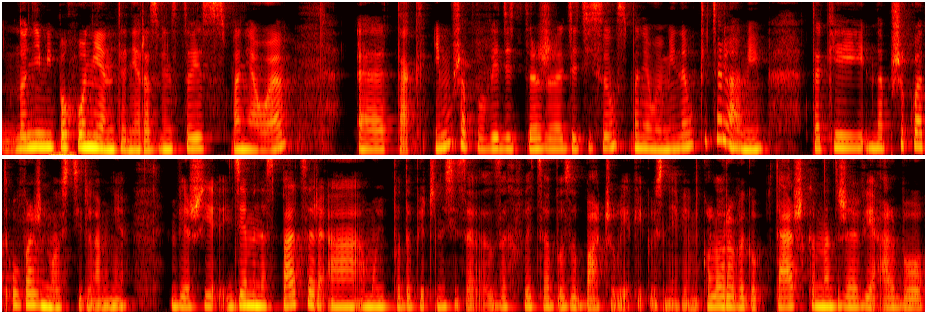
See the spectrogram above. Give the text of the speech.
no nimi pochłonięte nieraz, więc to jest wspaniałe. E, tak, i muszę powiedzieć też, że dzieci są wspaniałymi nauczycielami. Takiej na przykład uważności dla mnie. Wiesz, idziemy na spacer, a, a mój podopieczny się za, zachwyca, bo zobaczył jakiegoś, nie wiem, kolorowego ptaszka na drzewie albo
